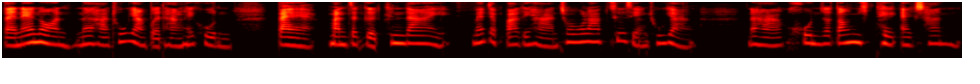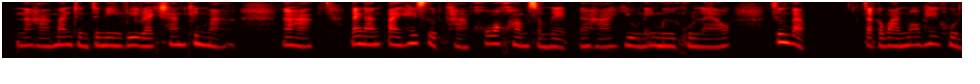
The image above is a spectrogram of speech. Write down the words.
แต่แน่นอนนะคะ ทุกอย่างเปิดทางให้คุณ แต่มันจะเกิดขึ้นได้ แม้แต่ปาฏิหาริย์โชคลาภชื่อเสียงทุกอย่าง นะคะ คุณจะต้อง take action นะคะ มันถึงจะมี reaction ขึ้นมานะคะ ดังนั้นไปให้สุดค่ะ เพราะว่าความสำเร็จนะคะ อยู่ในมือคุณแล้ว ซึ่งแบบจักรวาลมอบให้คุณ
